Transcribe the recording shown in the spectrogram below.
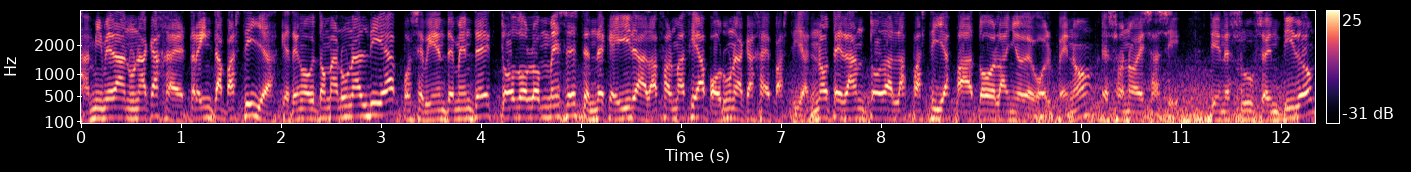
a mí me dan una caja de 30 pastillas que tengo que tomar una al día, pues evidentemente todos los meses tendré que ir a la farmacia por una caja de pastillas. No te dan todas las pastillas para todo el año de golpe, ¿no? Eso no es así. Tiene su sentido,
